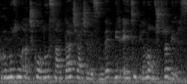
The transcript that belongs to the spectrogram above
kurumumuzun açık olduğu saatler çerçevesinde bir eğitim planı oluşturabiliriz.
